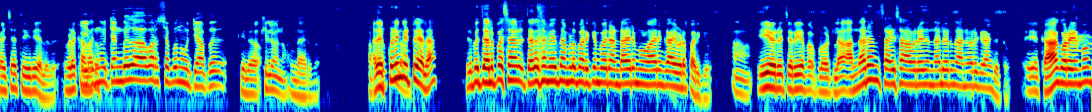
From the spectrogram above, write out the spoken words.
കഴിച്ചാൽ തീരെയല്ലത് ഇവിടെ ഇരുന്നൂറ്റൻപത് വർഷപ്പോ നൂറ്റിയാപ്പത് കിലോ കിലോനോ ഉണ്ടായിരുന്നു. അത് എപ്പോഴും? കിട്ടുകയല്ല ഇതിപ്പോൾ ചിലപ്പോൾ ചില സമയത്ത് നമ്മൾ പറിക്കുമ്പോൾ രണ്ടായിരം മൂവായിരം കായ ഇവിടെ പറിക്കും. ഈ ഒരു ചെറിയ പ്ലോട്ടിൽ അന്നേരം സൈസ് ആവറേജ് എന്നാലും ഒരു നാനൂറ് ഗ്രാം കിട്ടും. ഈ കാ കുറയുമ്പം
